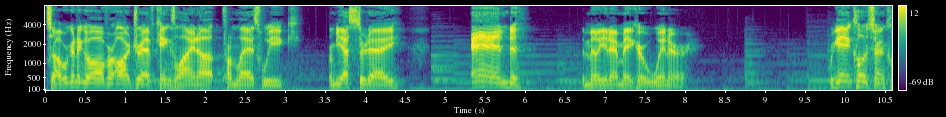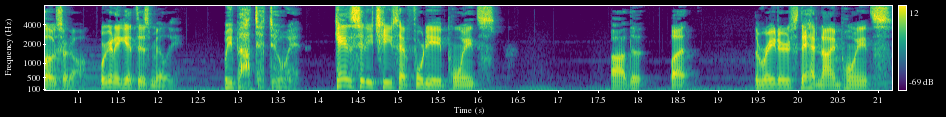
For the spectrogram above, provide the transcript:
So we're gonna go over our DraftKings lineup from last week, from yesterday, and the Millionaire Maker winner. We're getting closer and closer though. We're gonna get this Millie. We about to do it. Kansas City Chiefs have 48 points. Uh the but the Raiders they had nine points.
